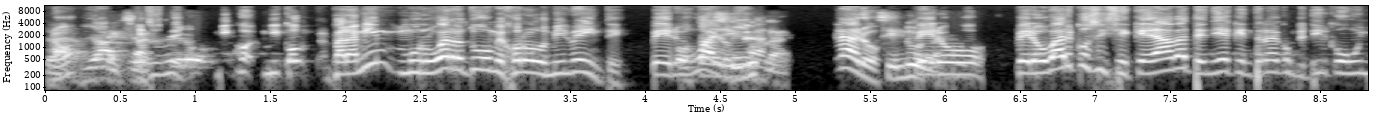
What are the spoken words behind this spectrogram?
¿no? Ya, Entonces, pero... mi, mi, para mí, Murrugarra tuvo mejor 2020, pero igual. Sin. Claro, Sin duda. pero pero Barco, si se quedaba, tendría que entrar a competir con un,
